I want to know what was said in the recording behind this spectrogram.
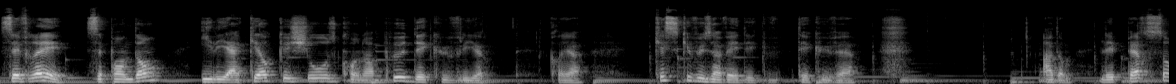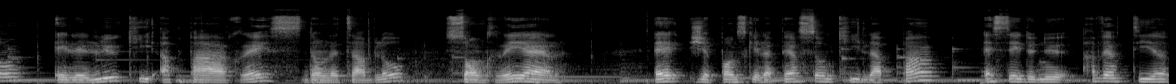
C'est vrai, cependant, il y a quelque chose qu'on a pu découvrir. Claire, qu'est-ce que vous avez découvert? Adam, les personnes et les lieux qui apparaissent dans le tableau sont réels. Et je pense que la personne qui l'a peint essaie de nous avertir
